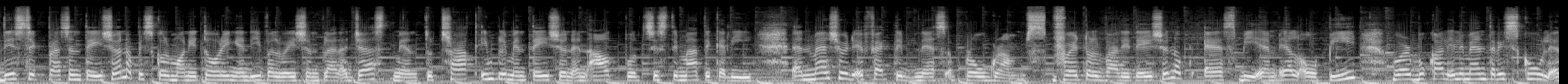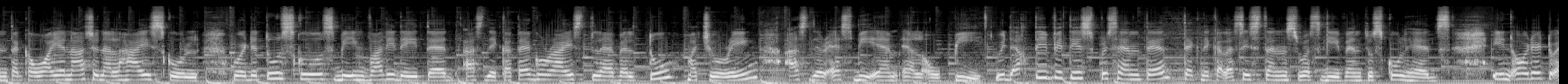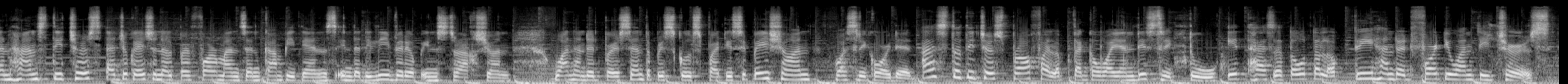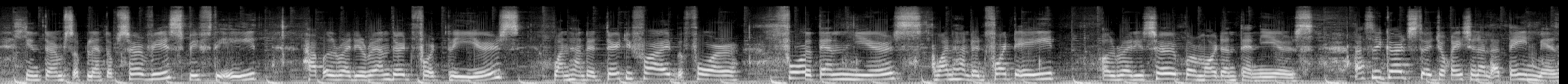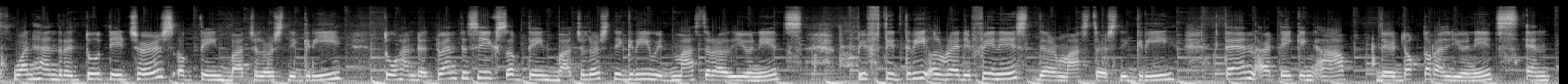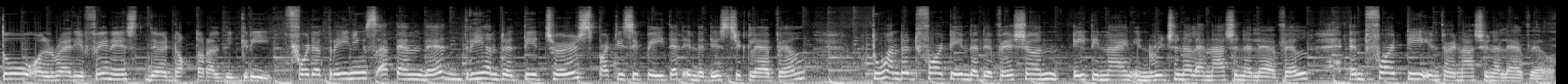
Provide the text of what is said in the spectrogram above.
District presentation of school monitoring and evaluation plan adjustment to track implementation and output systematically and measure the effectiveness of programs. Virtual validation of SBM LOP where Bukal Elementary School and Tagkawayan National High School were the two schools being validated as they categorized level 2 maturing as their SBMLOP. With activities presented, technical assistance was given to school heads in order to enhance teachers' educational performance and competence in the delivery of instruction. 100% of preschool's participation was recorded. As to teachers' profile of Tagkawayan District 2, it has a total of 341 teachers. In terms of length of service, 58 have already rendered for 3 years, 135 for 4 to 10 years, 148 already served for more than 10 years. As regards to educational attainment, 102 teachers obtained bachelor's degree, 226 obtained bachelor's degree with masteral units, 53 already finished their master's degree, 10 are taking up their doctoral units, and 2 already finished their doctoral degree. For the trainings attended, 300 teachers participated in the district level, 240 in the division, 89 in regional and national level, and 40 international level.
